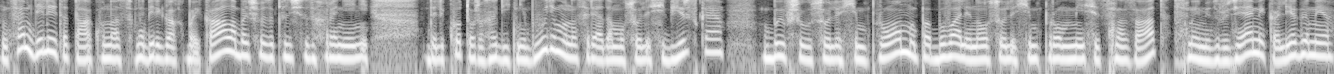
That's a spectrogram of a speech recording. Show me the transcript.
На самом деле это так. У нас на берегах Байкала большое количество захоронений. Далеко тоже ходить не будем. У нас рядом усолье Сибирское, бывший усолье Химпром. Мы побывали на усолье Химпром месяц назад с моими друзьями, коллегами.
